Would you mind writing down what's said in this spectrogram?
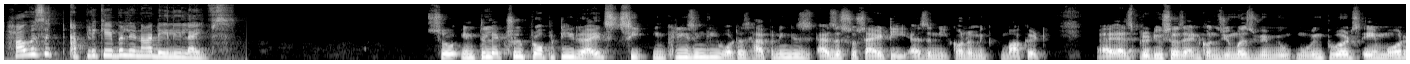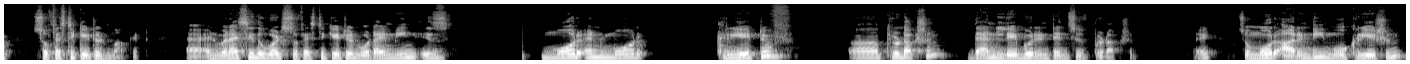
How is it applicable in our daily lives? So, intellectual property rights see, increasingly what is happening is as a society, as an economic market, as producers and consumers, we're moving towards a more sophisticated market. And when I say the word sophisticated, what I mean is more and more creative uh, production than labor intensive production right so more r&d more creation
